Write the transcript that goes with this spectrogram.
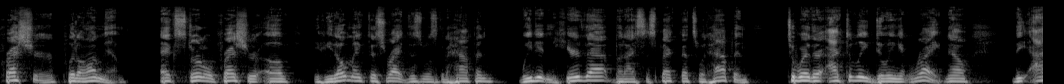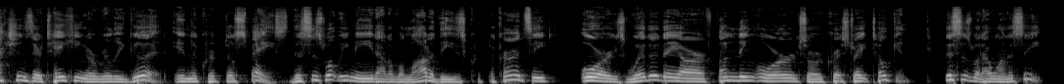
pressure put on them, external pressure of if you don't make this right, this is what's going to happen. We didn't hear that, but I suspect that's what happened to where they're actively doing it right. Now, the actions they're taking are really good in the crypto space. This is what we need out of a lot of these cryptocurrency orgs, whether they are funding orgs or straight token. This is what I want to see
